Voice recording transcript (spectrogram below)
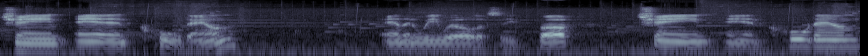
chain, and cooldown. And then we will, let's see, buff, chain, and cooldown.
